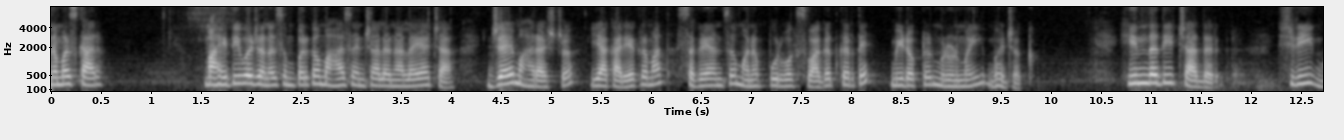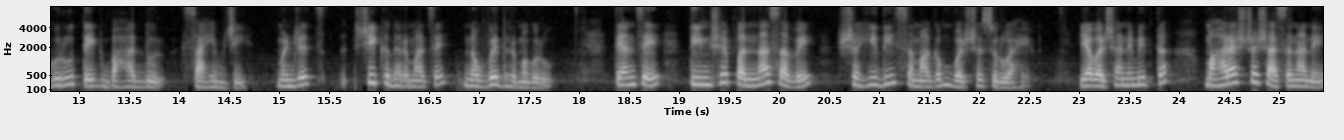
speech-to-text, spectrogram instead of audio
नमस्कार. माहिती व जनसंपर्क महासंचालनालयाच्या जय महाराष्ट्र या कार्यक्रमात सगळ्यांचं मनपूर्वक स्वागत करते मी डॉक्टर मृण्मयी भजक. हिंददी चादर श्री गुरु तेग बहादूर साहिबजी म्हणजेच शीख धर्माचे नववे धर्मगुरू. त्यांचे तीनशे पन्नासावे शहीदी समागम वर्ष सुरू आहे. या वर्षानिमित्त महाराष्ट्र शासनाने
